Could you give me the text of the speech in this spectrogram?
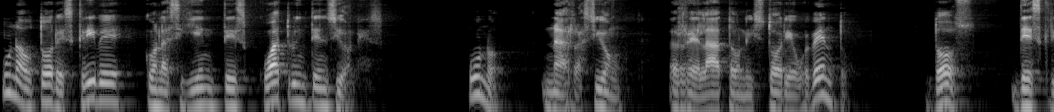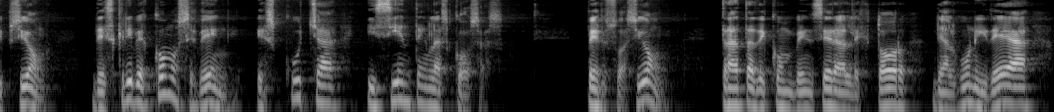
un autor escribe con las siguientes cuatro intenciones. 1. Narración. Relata una historia o evento. 2. Descripción describe cómo se ven, escucha y sienten las cosas. Persuasión trata de convencer al lector de alguna idea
